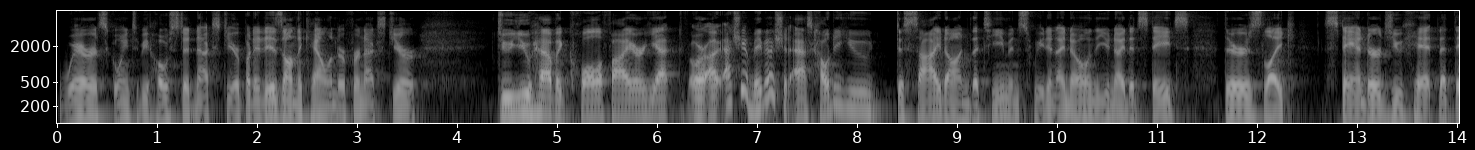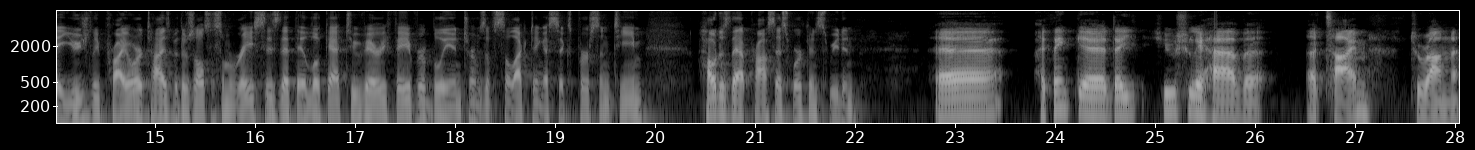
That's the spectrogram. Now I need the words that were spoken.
where it's going to be hosted next year, but it is on the calendar for next year do you have a qualifier yet? Or actually, maybe I should ask, how do you decide on the team in Sweden? I know in the United States, there's like standards you hit that they usually prioritize, but there's also some races that they look at too very favorably in terms of selecting a six person team. How does that process work in Sweden? Uh, I think uh, they usually have a, a, time to run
